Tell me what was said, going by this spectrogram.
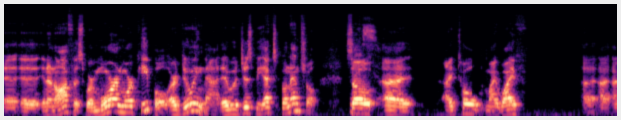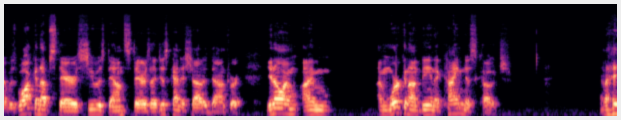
a, a in an office where more and more people are doing that? It would just be exponential. So yes. uh, I told my wife. Uh, I, I was walking upstairs. She was downstairs. I just kind of shouted down to her, "You know, I'm I'm I'm working on being a kindness coach. And I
